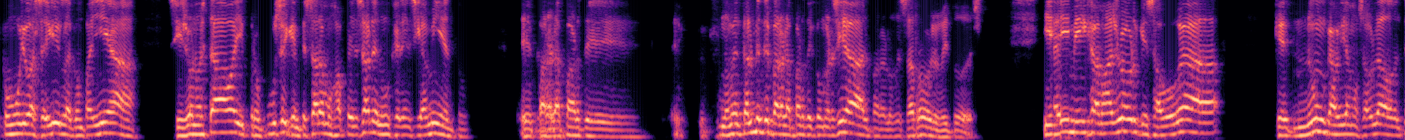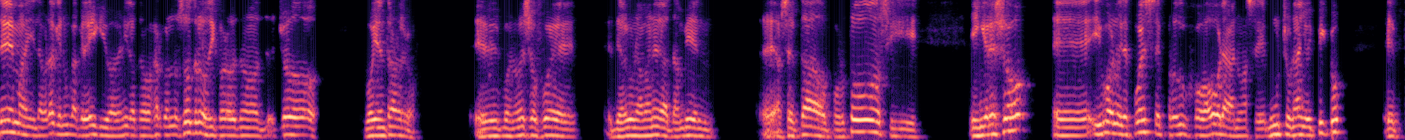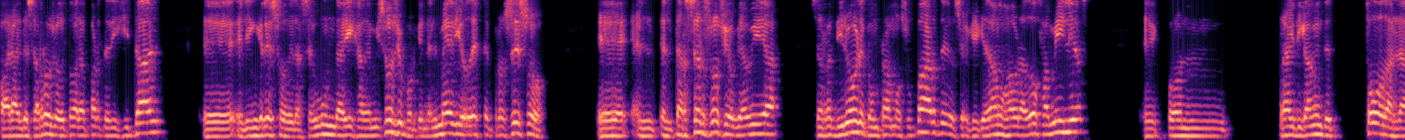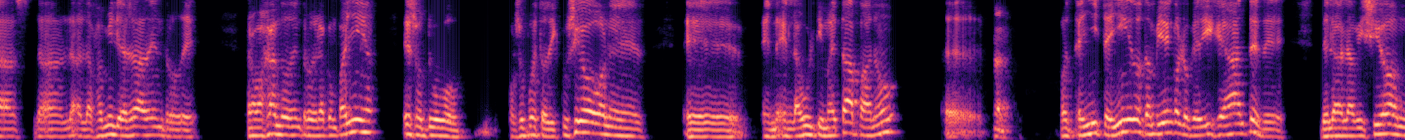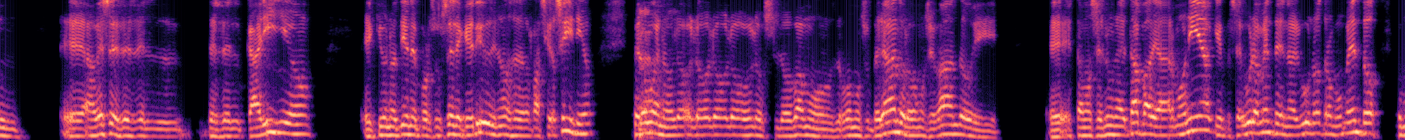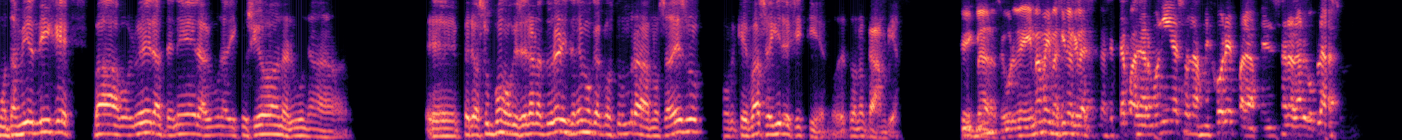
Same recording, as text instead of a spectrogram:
cómo iba a seguir la compañía si yo no estaba y propuse que empezáramos a pensar en un gerenciamiento eh, para la parte, eh, fundamentalmente para la parte comercial, para los desarrollos y todo eso. Y ahí mi hija mayor, que es abogada, que nunca habíamos hablado del tema y la verdad que nunca creí que iba a venir a trabajar con nosotros, dijo, no, yo voy a entrar yo. Eh, bueno, eso fue de alguna manera también aceptado por todos y ingresó. y bueno, y después se produjo ahora, no hace mucho, un año y pico, eh, para el desarrollo de toda la parte digital, eh, el ingreso de la segunda hija de mi socio, porque en el medio de este proceso eh, el, tercer socio que había se retiró, le compramos su parte, o sea que quedamos ahora dos familias con prácticamente todas las la, familia ya dentro de, trabajando dentro de la compañía. Eso tuvo, por supuesto, discusiones en, en, la última etapa, ¿no? Eh, teñido también con lo que dije antes de, la, visión, eh, a veces desde el, desde el cariño eh, que uno tiene por su seres querido y no desde el raciocinio. Pero bueno, lo, lo, lo, vamos, lo vamos superando, lo vamos llevando y estamos en una etapa de armonía que seguramente en algún otro momento, como también dije, va a volver a tener alguna discusión, alguna eh, pero supongo que será natural y tenemos que acostumbrarnos a eso porque va a seguir existiendo, esto no cambia. Sí, claro, seguro. Y más me imagino que las, etapas de armonía son las mejores para pensar a largo plazo.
